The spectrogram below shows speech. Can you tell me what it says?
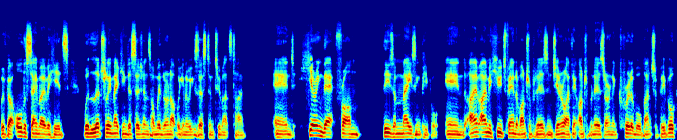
We've got all the same overheads. We're literally making decisions on whether or not we're going to exist in two months' time. And hearing that from these amazing people. And I'm, I'm a huge fan of entrepreneurs in general. I think entrepreneurs are an incredible bunch of people.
